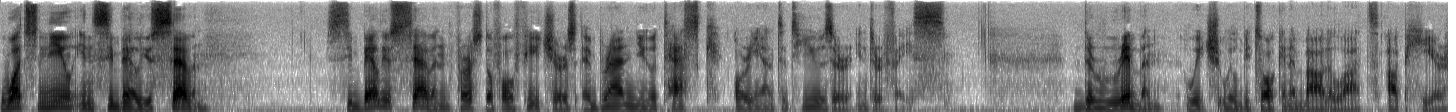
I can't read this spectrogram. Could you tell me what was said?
What's new in sibelius 7 sibelius 7 first of all features a brand new task oriented user interface. The ribbon which we'll be talking about a lot up here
